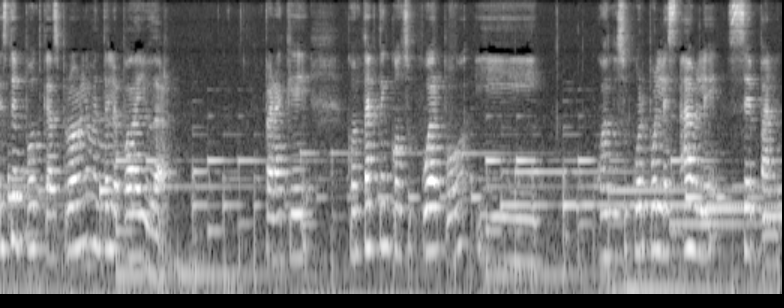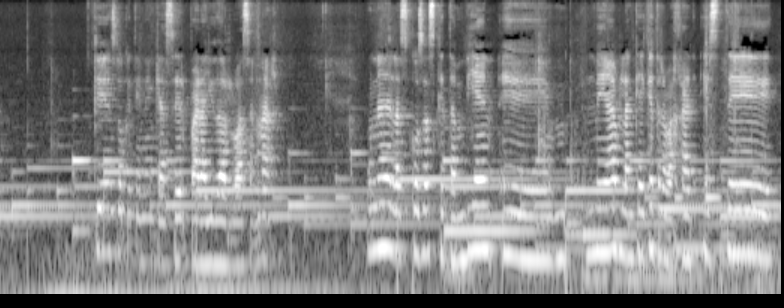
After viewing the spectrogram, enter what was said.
este podcast, probablemente le pueda ayudar para que contacten con su cuerpo y cuando su cuerpo les hable sepan qué es lo que tienen que hacer para ayudarlo a sanar. Una de las cosas que también eh, me hablan que hay que trabajar este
